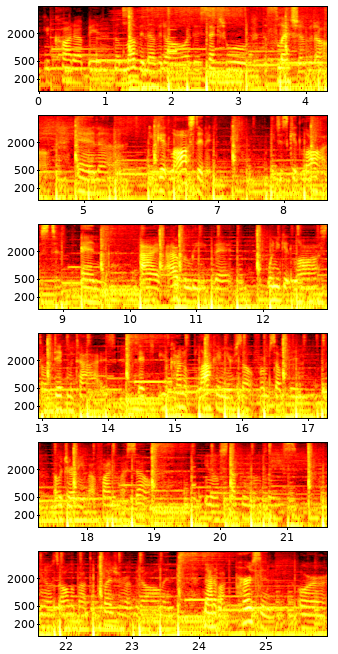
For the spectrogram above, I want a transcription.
you get caught up in the loving of it all or the sexual, the flesh of it all, and uh, you get lost in it. You just get lost. And I, I believe that when you get lost or dickmotized, that you're kind of blocking yourself from something of a journey about finding myself. You know, stuck in one place. You know, it's all about the pleasure of it all and not about the person or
